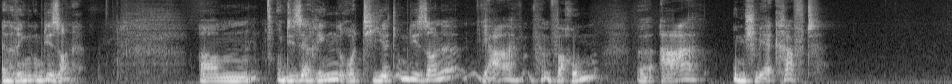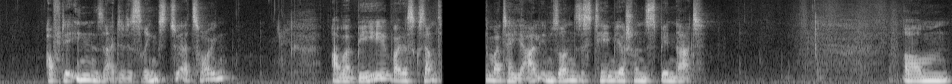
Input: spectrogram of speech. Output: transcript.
Ein Ring um die Sonne. Ähm, und dieser Ring rotiert um die Sonne. Ja, warum? Äh, A, um Schwerkraft auf der Innenseite des Rings zu erzeugen. Aber B, weil das gesamte Material im Sonnensystem ja schon einen Spin hat. Ähm,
